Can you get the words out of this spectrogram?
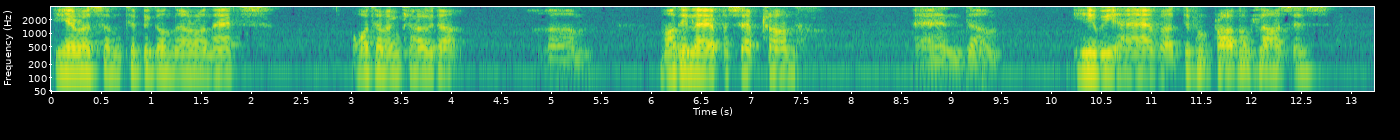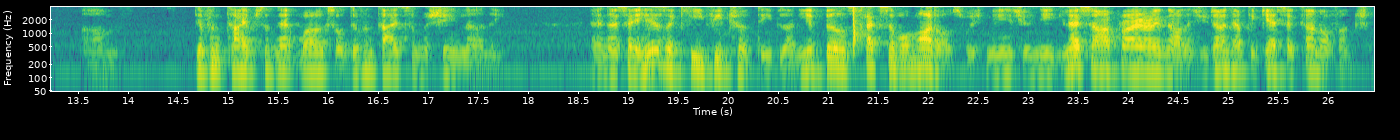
Here are some typical neural nets, autoencoder, um, multi-layer perceptron, and um, here we have uh, different problem classes, um, different types of networks or different types of machine learning. And I say, here's a key feature of deep learning. It builds flexible models, which means you need less a priori knowledge. You don't have to guess a kernel function.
